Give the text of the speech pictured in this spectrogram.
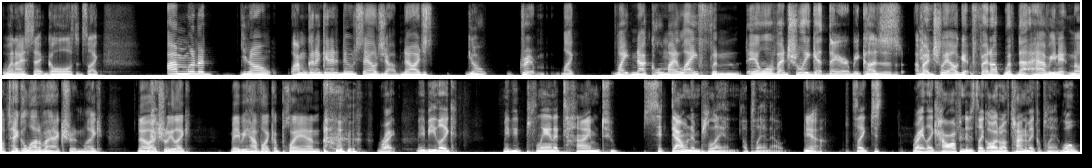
when I set goals, it's like, I'm gonna, you know, I'm gonna get a new sales job. Now I just, you know, grit, like white knuckle my life and it'll eventually get there because eventually I'll get fed up with not having it and I'll take a lot of action. Like, no, actually, like maybe have like a plan. right maybe like maybe plan a time to sit down and plan a plan out yeah. it's like just right like how often is it like oh i don't have time to make a plan well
